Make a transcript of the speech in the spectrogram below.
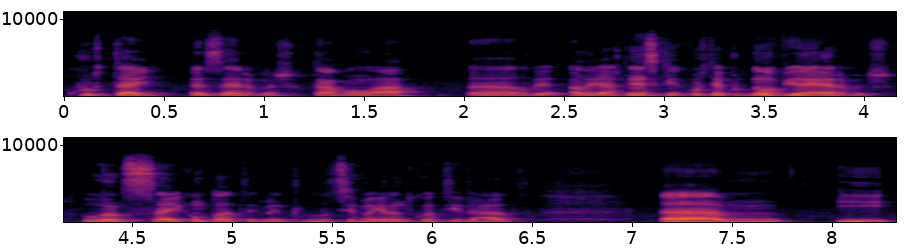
cortei as ervas que estavam lá, Uh, aliás, nem sequer cortei porque não havia ervas. Lancei completamente, lancei uma grande quantidade um, e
